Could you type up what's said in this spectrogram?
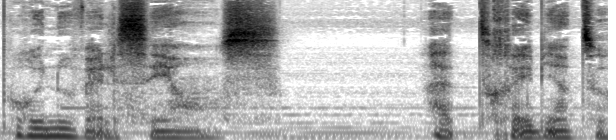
pour une nouvelle séance. À très bientôt.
